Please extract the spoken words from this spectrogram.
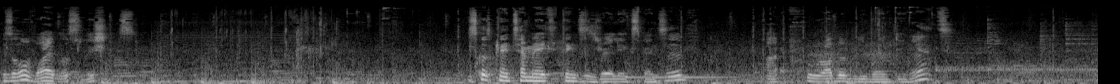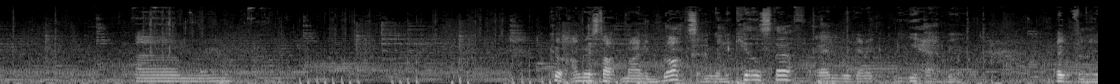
There's all viable solutions. Just because contaminated things is really expensive, I probably won't do that. Um, Cool, I'm gonna start mining blocks, I'm gonna kill stuff, and we're gonna be happy. Hopefully.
